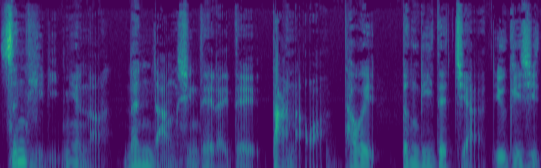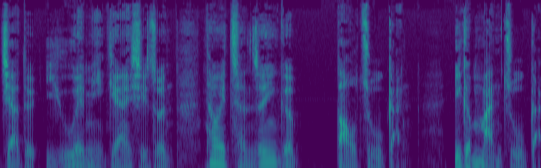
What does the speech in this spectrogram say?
身体里面啊，咱人形态来的大脑啊，它会等你的钾，尤其是钾的油的物件的时阵，它会产生一个饱足感，一个满足感。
